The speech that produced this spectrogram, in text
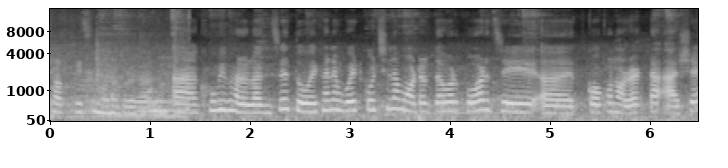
সব কিছু মনে পড়ে গেল। খুবই ভালো লাগছে। তো এখানে ওয়েট করছিলাম অর্ডার দেওয়ার পর যে কখন অর্ডারটা আসে।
